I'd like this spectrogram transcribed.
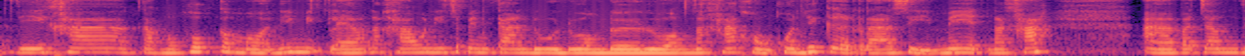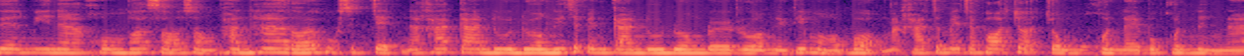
วัสดีค่ะ กลับมาพบกับหมอนิ่มอีกแล้วนะคะ วันนี้จะเป็นการดูดวงโดยรวมนะคะ ของคนที่เกิดราศีเมษนะคะอาประจำเดือนมีนาคมพศ 2567 นะคะ การดูดวงนี้จะเป็นการดูดวงโดยรวมอย่างที่หมอบอกนะคะ จะไม่เฉพาะเจาะจงบุคคลใดบุคคลหนึ่งนะ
